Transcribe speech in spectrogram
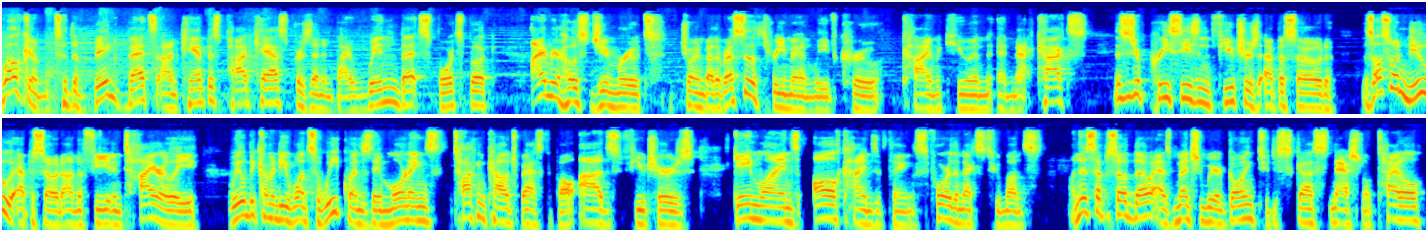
Welcome to the Big Bets on Campus podcast presented by WynnBET Sportsbook. I'm your host, Jim Root, joined by the rest of the three man weave crew, Ky McKeon and Matt Cox. This is your preseason futures episode. There's also a new episode on the feed entirely. We'll be coming to you once a week, Wednesday mornings, talking college basketball odds, futures, game lines, all kinds of things for the next two months. On this episode, though, as mentioned, we are going to discuss national title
